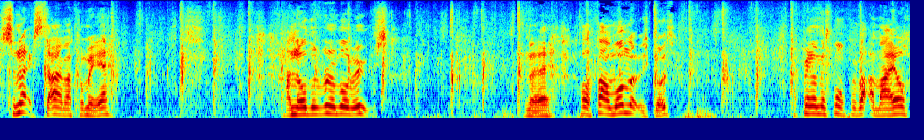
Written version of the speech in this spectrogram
so next time I come here I know the runnable routes. And, uh, well, I found one that was good. I've been on this one for about a mile.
